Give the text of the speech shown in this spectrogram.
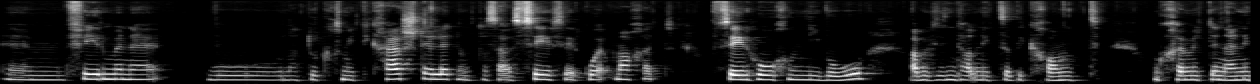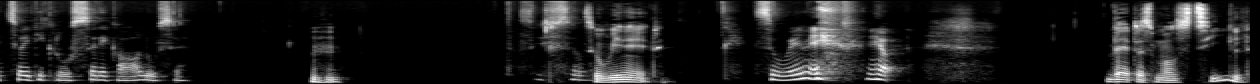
ähm, Firmen, die Naturkosmetik herstellen und das auch sehr, sehr gut machen, sehr hohem Niveau, aber sie sind halt nicht so bekannt und kommen dann auch nicht so in die grossen Regale raus. Mhm. Das ist so. So wie nicht. So wie wir, ja. Wäre das mal das Ziel?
